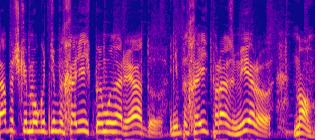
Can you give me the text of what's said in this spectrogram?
Тапочки могут не подходить к моему наряду, не подходить по размеру. Но,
